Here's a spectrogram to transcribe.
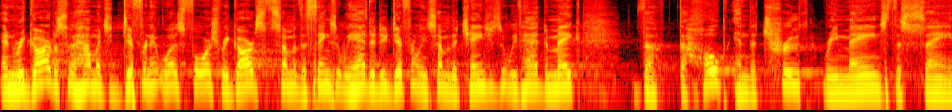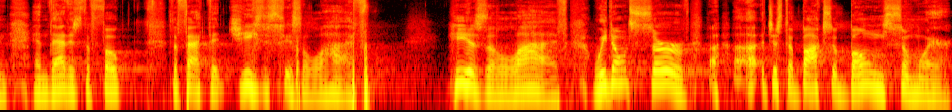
And regardless of how much different it was for us, regardless of some of the things that we had to do differently, some of the changes that we've had to make, the, the hope and the truth remains the same. And that is the, folk, the fact that Jesus is alive. He is alive. We don't serve uh, uh, just a box of bones somewhere.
